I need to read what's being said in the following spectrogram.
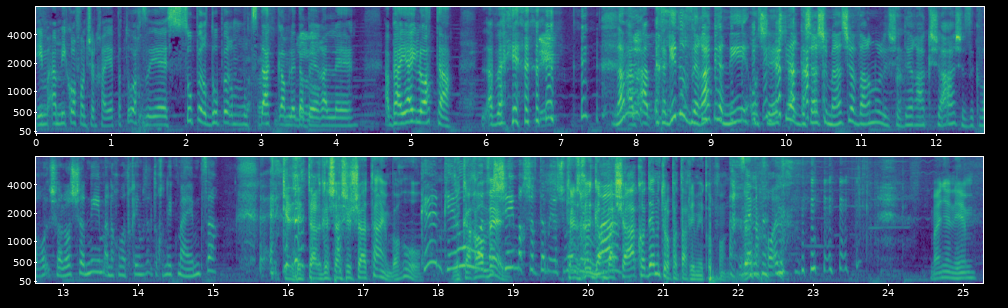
אם המיקרופון שלך יהיה פתוח, זה יהיה סופר דופר מוצדק גם לדבר על... אה, הבעיה היא לא אתה. למה? תגידו, זה רק אני, או שיש לי הרגשה שמאז שעברנו לשדר רק שעה, שזה כבר שלוש שנים, אנחנו מתחילים את התוכנית מהאמצע? כן, זו הייתה הרגשה של שעתיים, ברור. כן, כאילו אנשים עכשיו תמיד יושבים... כן, זוכר, גם בשעה הקודמת הוא לא פתח לי מיקרופון. זה נכון. מה העניינים?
